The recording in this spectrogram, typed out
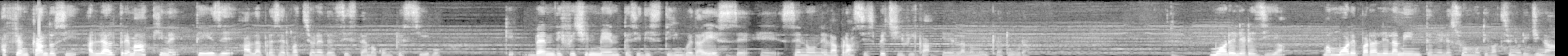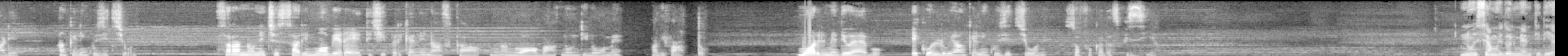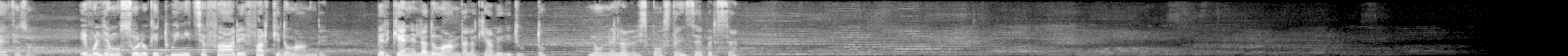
affiancandosi alle altre macchine tese alla preservazione del sistema complessivo, che ben difficilmente si distingue da esse se non nella prassi specifica e nella nomenclatura. Muore l'eresia, ma muore parallelamente nelle sue motivazioni originarie anche l'Inquisizione saranno necessari nuovi eretici perché ne nasca una nuova, non di nome, ma di fatto. Muore il Medioevo e con lui anche l'Inquisizione soffoca d'asfissia. Noi siamo i dormienti di Efeso e vogliamo solo che tu inizi a fare e farti domande, perché è nella domanda la chiave di tutto, non nella risposta in sé per sé.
